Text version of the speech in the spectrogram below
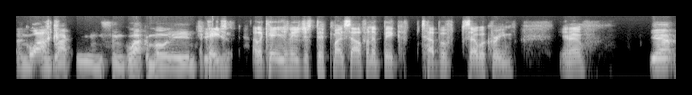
and, and black beans and guacamole and cheese. Occasion, I'll occasionally just dip myself in a big tub of sour cream. You know, Yeah,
